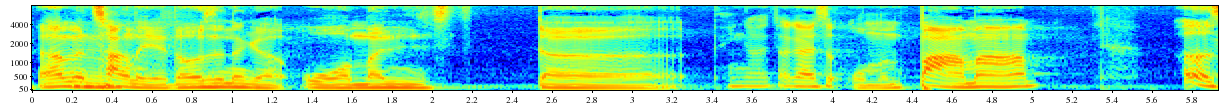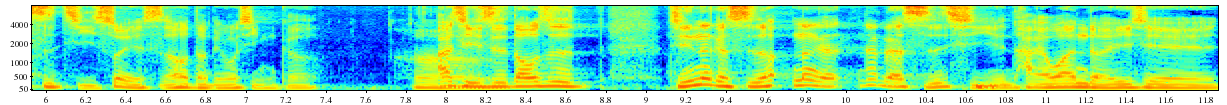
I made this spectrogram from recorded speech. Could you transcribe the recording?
然后他们唱的也都是那个我们的，应该大概是我们爸妈二十几岁的时候的流行歌，他、嗯。啊、其实都是，其实那个时候那个那个时期台湾的一些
